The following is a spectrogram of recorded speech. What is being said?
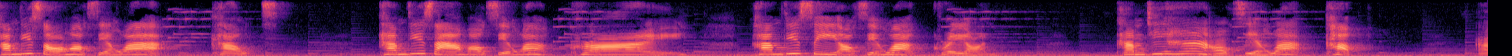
คำที่สองออกเสียงว่า count คำที่สามออกเสียงว่า cry คำที่สี่ออกเสียงว่า crayon คำที่ห้าออกเสียงว่า cup เอา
